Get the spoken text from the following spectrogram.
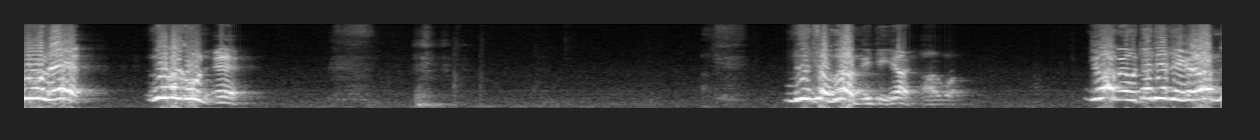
ကိုနဲ့နေမကိုနဲ့ 你怎么没这样啊我？你还没有当天这个没？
